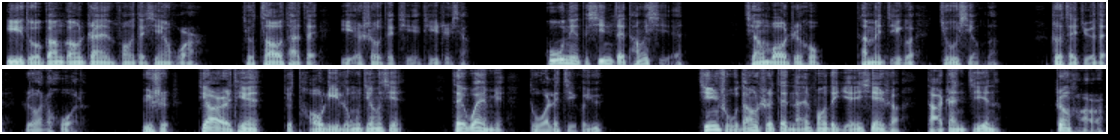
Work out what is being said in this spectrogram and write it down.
一朵刚刚绽放的鲜花就糟蹋在野兽的铁蹄之下，姑娘的心在淌血。强暴之后，他们几个酒醒了，这才觉得惹了祸了，于是第二天就逃离龙江县，在外面躲了几个月。金属当时在南方的沿线上打站街呢，正好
